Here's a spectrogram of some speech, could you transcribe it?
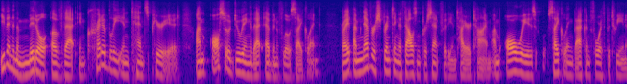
even in the middle of that incredibly intense period, I'm also doing that ebb and flow cycling right? I'm never sprinting thousand percent for the entire time. I'm always cycling back and forth between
